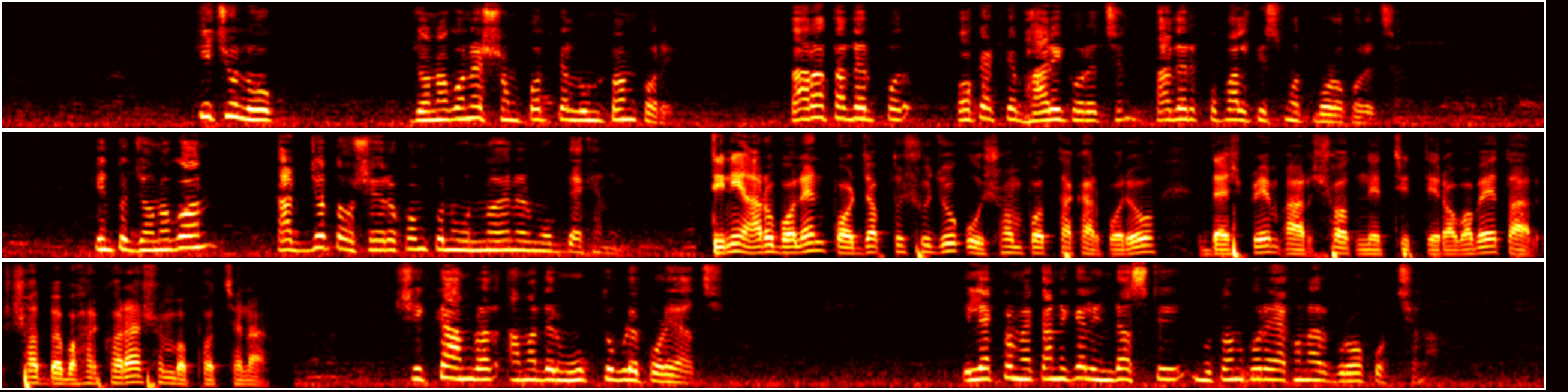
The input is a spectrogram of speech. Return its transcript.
কিছু লোক জনগণের সম্পদকে লুণ্ঠন করে তারা তাদের পকেটকে ভারী করেছেন তাদের কপাল কিসমত বড় করেছেন। কিন্তু জনগণ কার্যত সেরকম কোনো উন্নয়নের মুখ দেখেনি তিনি আরও বলেন পর্যাপ্ত সুযোগ ও সম্পদ থাকার পরেও দেশপ্রেম আর সৎ নেতৃত্বের অভাবে তার সদ্ব্যবহার করা সম্ভব হচ্ছে না। শিক্ষা আমরা আমাদের মুখ তুবড়ে পড়ে আছে। ইলেকট্রোমেকানিক্যাল ইন্ডাস্ট্রি নতুন করে এখন আর গ্রো করছে না।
